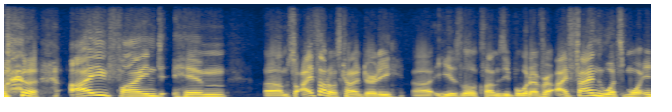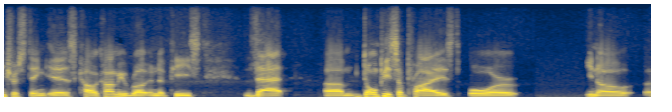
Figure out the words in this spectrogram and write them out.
I find him. Um, so I thought it was kind of dirty. Uh, he is a little clumsy, but whatever. I find what's more interesting is Kawakami wrote in a piece that um, don't be surprised or you know uh,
